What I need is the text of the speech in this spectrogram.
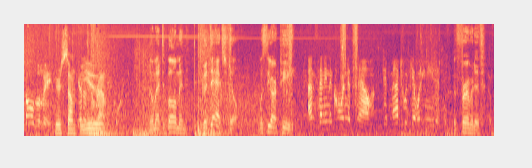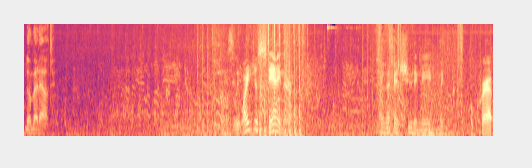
Call the lead. Here's some Get for you. Nomad to Bowman. We're good to exfil. What's the RP? I'm sending the coordinates now. Did Matchwood get what he needed? Affirmative. Nomad out. He's Why are you just standing there? Why is that guy shooting me? Like, oh crap.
